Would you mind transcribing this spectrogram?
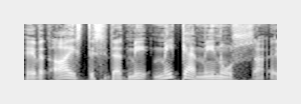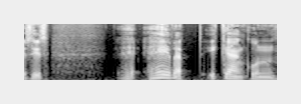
He eivät aisti sitä, että mi, mikä minussa, ja siis he, he eivät ikään kuin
